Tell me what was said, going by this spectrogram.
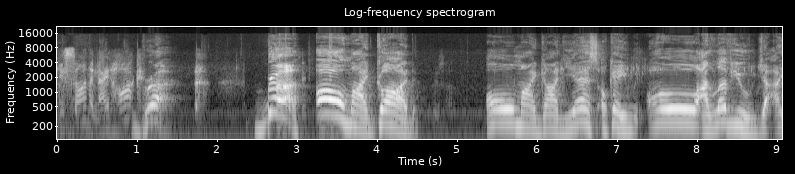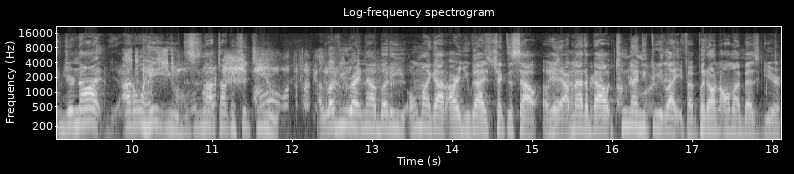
He's sawing the Nighthawk? Bruh. Bruh. Oh my god. Oh my god, yes. Okay. Oh, I love you. You're not I don't hate you. This is not talking shit to you. I love you right now, buddy. Oh my god. All right, you guys, check this out. Okay, I'm at about 293 light if I put on all my best gear.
